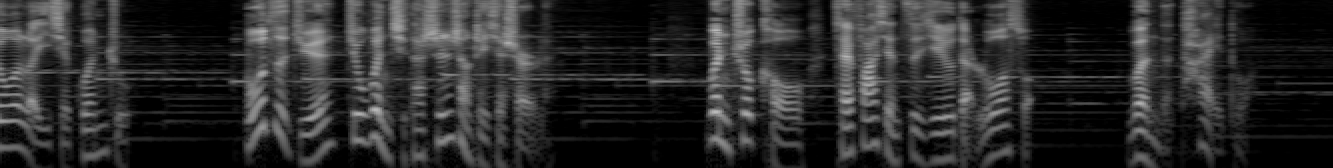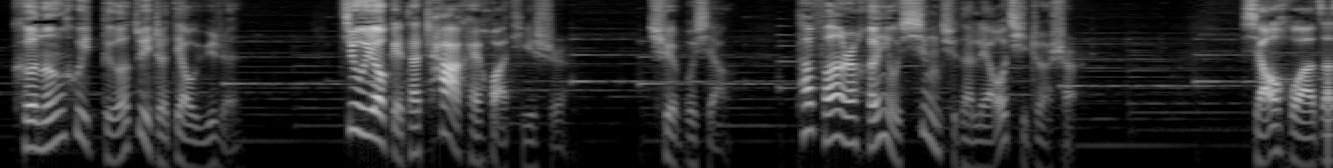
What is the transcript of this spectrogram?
多了一些关注，不自觉就问起他身上这些事儿来。问出口才发现自己有点啰嗦，问的太多，可能会得罪这钓鱼人。就要给他岔开话题时，却不想他反而很有兴趣的聊起这事儿。小伙子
